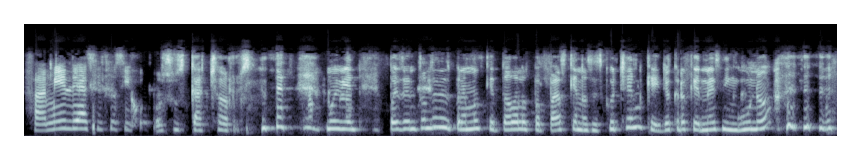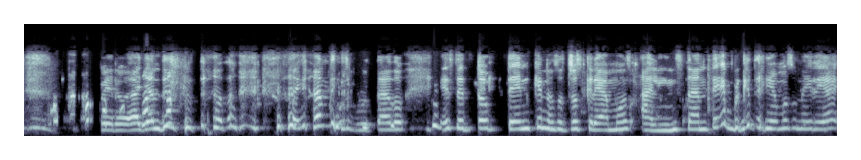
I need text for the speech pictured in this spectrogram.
familias y sus hijos. Por sus cachorros. Muy bien, pues entonces esperemos que todos los papás que nos escuchen, que yo creo que no es ninguno, pero hayan disfrutado, hayan disfrutado este top ten que nosotros creamos al instante, porque teníamos una idea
